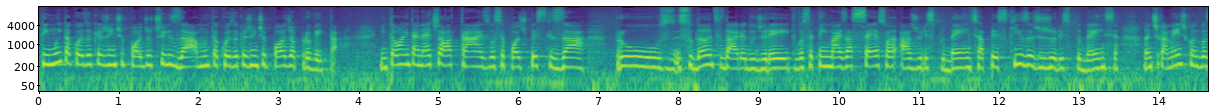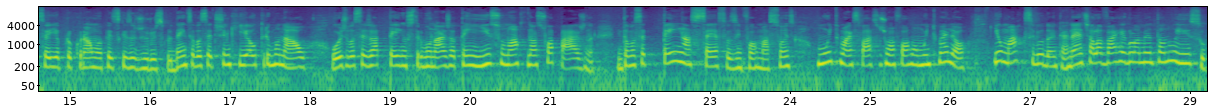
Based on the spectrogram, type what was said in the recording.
Tem muita coisa que a gente pode utilizar, muita coisa que a gente pode aproveitar. Então a internet ela traz, você pode pesquisar para os estudantes da área do direito, você tem mais acesso à jurisprudência, a pesquisas de jurisprudência. Antigamente, quando você ia procurar uma pesquisa de jurisprudência, você tinha que ir ao tribunal. Hoje você já tem, os tribunais já têm isso na, na sua página. Então você tem acesso às informações muito mais fácil, de uma forma muito melhor. E o Marco Civil da Internet, ela vai regulamentando isso,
